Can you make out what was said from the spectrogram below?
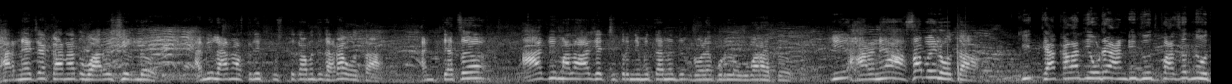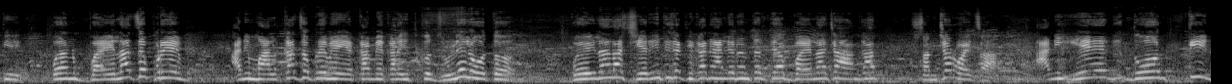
हरण्याच्या कानात वारं शिरलं. आम्ही लहान असताना एक पुस्तकामध्ये धाडा होता. आणि त्याचं आजही मला आज या चित्रनिमित्तानं डोळ्यापुरलं उभा राहतं की हरण्या असा बैल होता की त्या काळात एवढे अंडी दूध पाजत नव्हती पण बैलाचं प्रेम आणि मालकाचं प्रेम हे एकामेकाला इतकं जुळलेलं होतं. बैलाला शर्यतीच्या ठिकाणी आल्यानंतर त्या बैलाच्या अंगात संचार व्हायचा आणि एक दोन तीन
